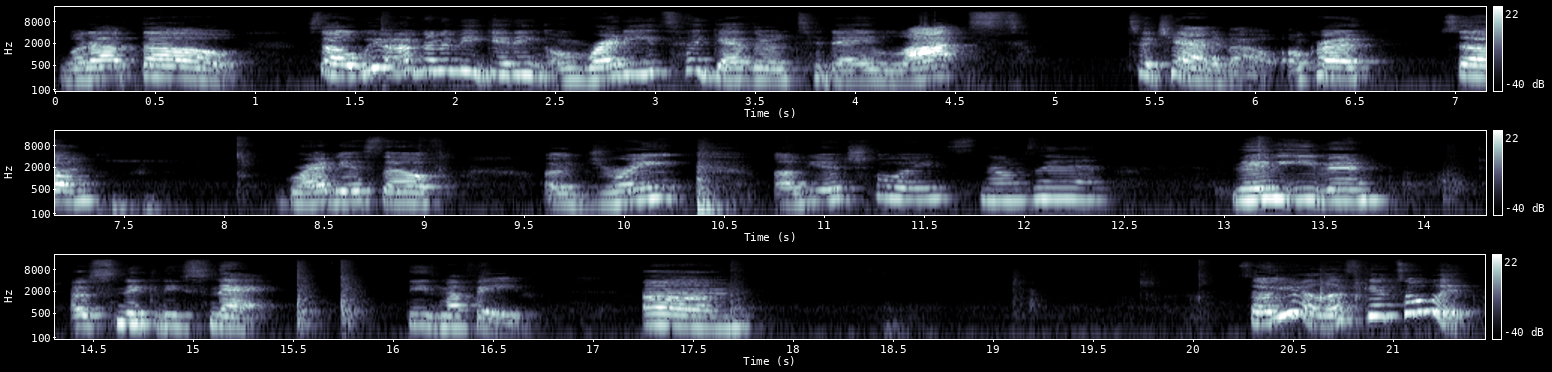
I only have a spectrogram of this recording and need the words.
What up though? So we are going to be getting ready together today. Lots to chat about, okay? So grab yourself a drink of your choice, you know what I'm saying? Maybe even a snickety snack. These my fave. Um So yeah, let's get to it.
